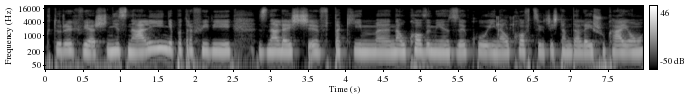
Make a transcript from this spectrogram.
których wiesz, nie znali, nie potrafili znaleźć w takim e, naukowym języku i naukowcy gdzieś tam dalej szukają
